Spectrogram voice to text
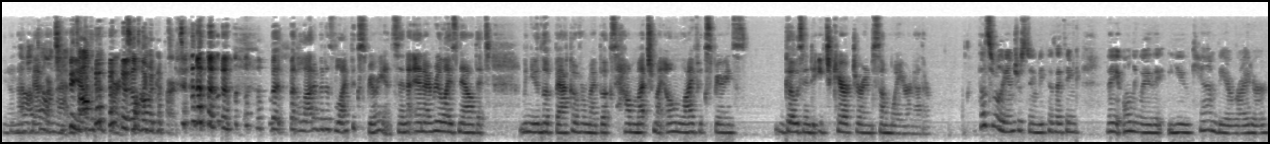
You know, not I'll the bad tell him parts. that. It's Yeah. all the good parts. It's All all the good parts. but but a lot of it is life experience and and I realize now that when you look back over my books how much my own life experience goes into each character in some way or another. That's really interesting because I think the only way that you can be a writer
